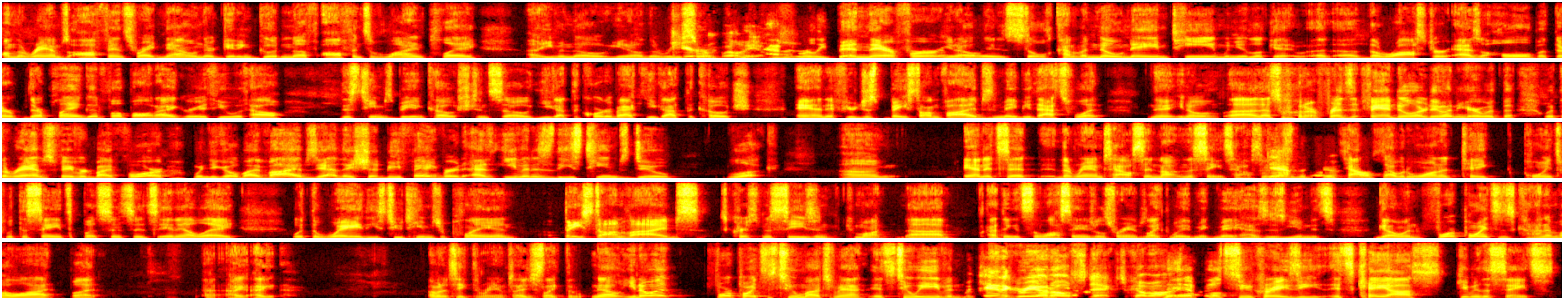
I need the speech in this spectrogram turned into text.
on the Rams offense right now, and they're getting good enough offensive line play. Uh, even though you know the resources haven't really been there for you know is still kind of a no name team when you look at uh, uh, the roster as a whole, but they're they're playing good football, and I agree with you with how this team's being coached. And so you got the quarterback, you got the coach, and if you're just based on vibes, and maybe that's what you know uh, that's what our friends at FanDuel are doing here with the with the Rams favored by four. When you go by vibes, yeah, they should be favored as even as these teams do look. Um, and it's at the Rams house and not in the Saints house. If Yeah. the Saints house, I would want to take points with the Saints, but since it's in LA, with the way these two teams are playing, based on vibes, it's Christmas season. Come on, uh, I think it's the Los Angeles Rams. Like the way McVay has his units going. Four points is kind of a lot, but I, I I'm going to take the Rams. I just like the. Now you know what? Four points is too much, man. It's too even. We can't agree on all six. Come on. The NFL's too crazy. It's chaos. Give me the Saints.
